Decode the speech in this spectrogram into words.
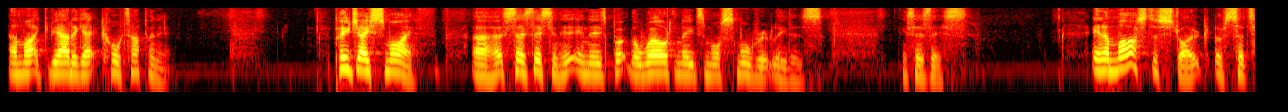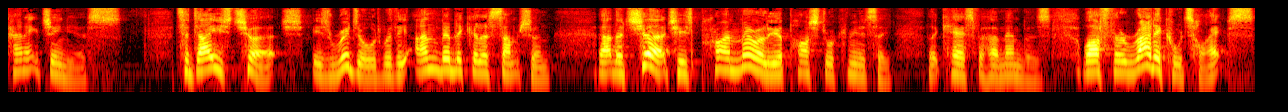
and might be able to get caught up in it. P.J. Smyth uh, says this in, in his book, The World Needs More Small Group Leaders. He says this In a masterstroke of satanic genius, today's church is riddled with the unbiblical assumption that the church is primarily a pastoral community that cares for her members, whilst the radical types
